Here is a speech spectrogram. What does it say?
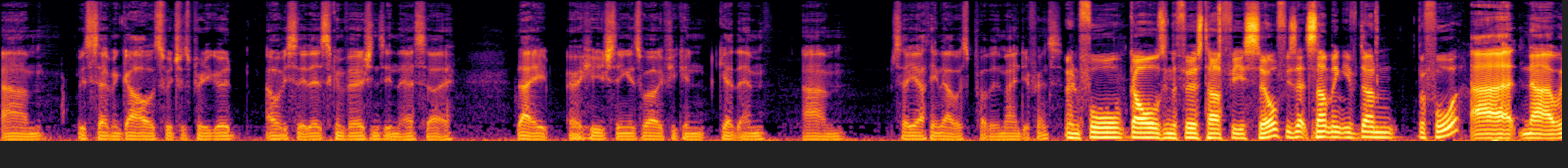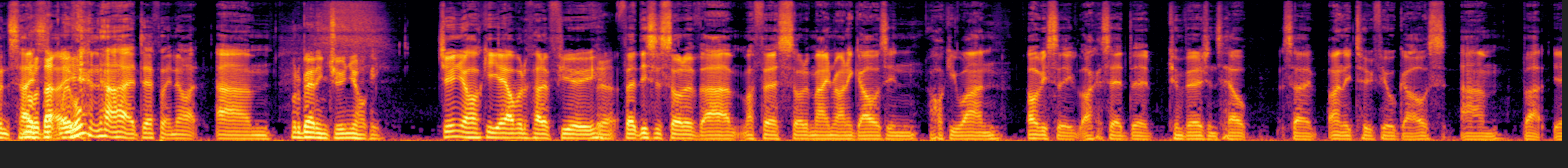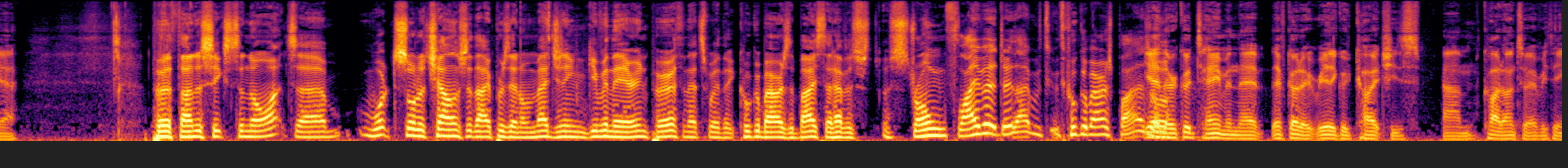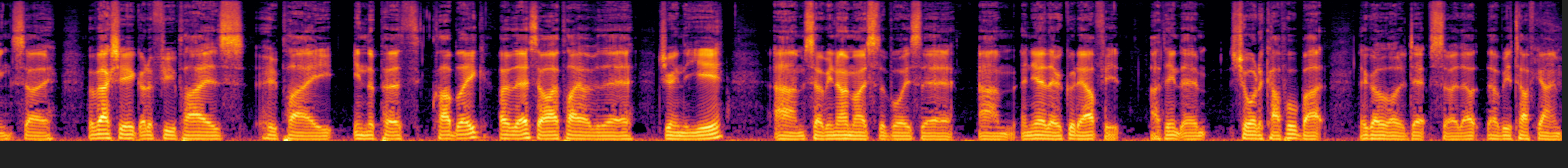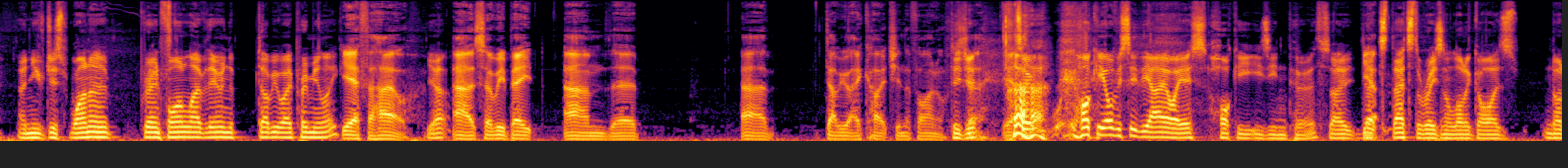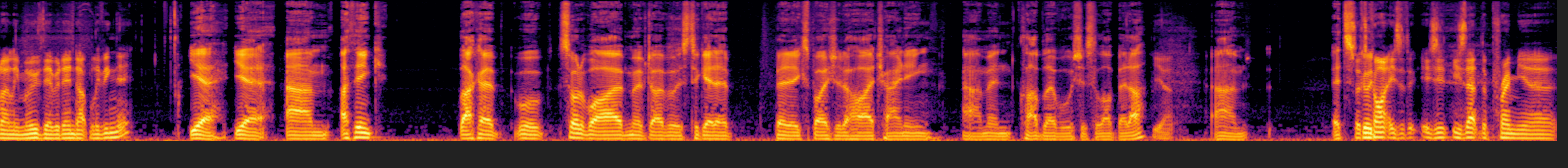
um, with seven goals, which was pretty good. Obviously, there's conversions in there, so they are a huge thing as well if you can get them. Um, so yeah, I think that was probably the main difference. And four goals in the first half for yourself. Is that something you've done before? Uh, no, I wouldn't say Not at that level? no, definitely not. Um, What about in junior hockey? Junior hockey, yeah, I would have had a few, Yeah. but this is sort of uh, my first sort of main run of goals in hockey one. Obviously, like I said, the conversions help, so only two field goals. Um, but yeah, Perth Thundersticks tonight. Um, what sort of challenge do they present? I'm imagining, given they're in Perth and that's where the Kookaburras are based, they'd have a strong flavour, do they, with, with Kookaburras players? yeah, or- they're a good team, and they've they've got a really good coach. He's um, quite onto everything. So we've actually got a few players who play in the Perth Club League over there. So I play over there during the year. Um, so we know most of the boys there, um, and yeah, they're a good outfit. I think they're short a couple, but they've got a lot of depth, so that'll, that'll be a tough game. And you've just won a grand final over there in the WA Premier League. Yeah, for Hale. Yeah. Uh, so we beat um, the uh, WA coach in the final. Did you? So, yeah. So hockey, obviously, the AIS hockey is in Perth, so that's that's the reason a lot of guys not only move there but end up living there. Yeah, yeah. Um, I think, like a well, sort of why I moved over was to get a better exposure to higher training, um, and club level was just a lot better. Yeah. Um, it's So good. it's kind is it is it is that the premier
